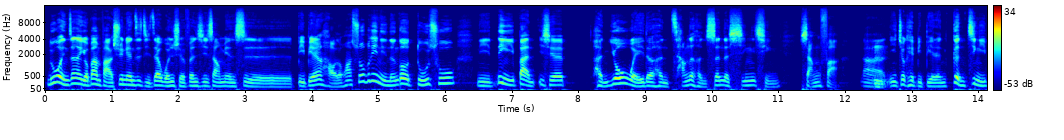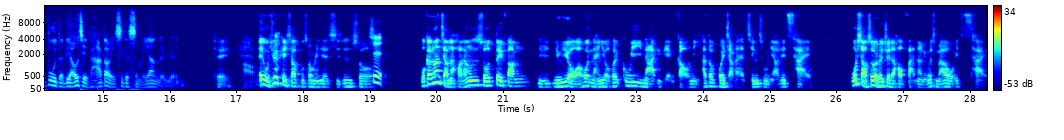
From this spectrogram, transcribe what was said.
如果你真的有办法训练自己在文学分析上面是比别人好的话，说不定你能够读出你另一半一些很幽微的、很藏的很深的心情想法，那你就可以比别人更进一步的了解他到底是个什么样的人。对，好，哎，我觉得可以小补充一件事，就是说，是我刚刚讲的，好像是说对方女女友啊或男友会故意拿语言搞你，他都不会讲得很清楚，你要去猜。我小时候也会觉得好烦哦，你为什么要我一直猜？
